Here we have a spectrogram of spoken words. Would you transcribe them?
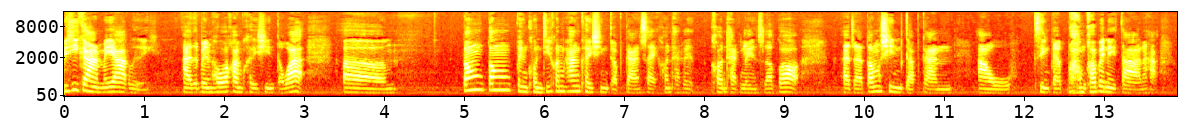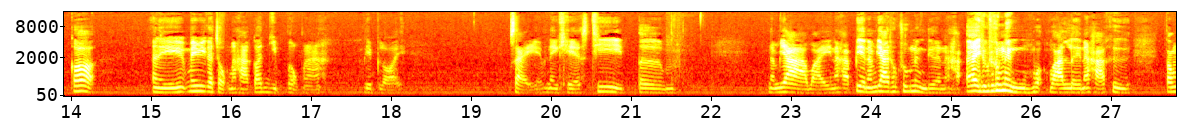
วิธีการไม่ยากเลย อาจจะเป็นเพราะว่าความเคยชิน แต่ว่าต้องต้องเป็นคนที่ค่อนข้างเคยชินกับการใส่ contact contact lens แล้วก็อาจจะต้องชินกับการเอาสิ่งแปลกปลอมเข้าไปในตานะคะ ก็อันนี้ไม่มีกระจกนะคะ ก็หยิบออกมาเรียบร้อย ใส่ในเคสที่เติมน้ำยาไว้นะคะ เปลี่ยนน้ำยาทุกๆหนึ่งเดือนนะคะ เอ้ยทุกๆหนึ่งวันเลยนะคะ คือ ต้อง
